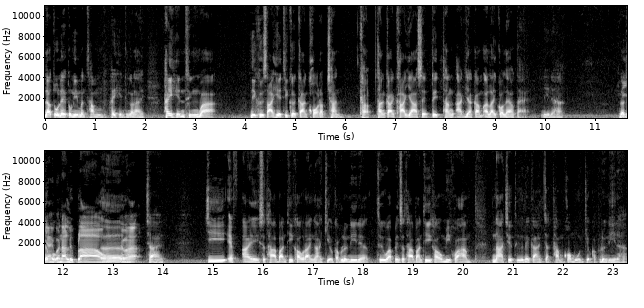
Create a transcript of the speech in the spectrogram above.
แล้วตัวเลขตรงนี้มันทำให้เห็นถึงอะไร ให้เห็นถึงว่านี่คือสาเหตุที่เกิดการคอร์รัปชันครับทั้งการค้ายาเสพติดทั้งอาชญากรรมอะไรก็แล้วแต่นี่นะฮะ มีใหญ่กว่านั้นหรือเปล่าเออใช่ไหมฮะใช่ GFI สถาบันที่เขารายงานเกี่ยวกับเรื่องนี้เนี่ยถือว่าเป็นสถาบันที่เขามีความน่าเชื่อถือในการจัดทำข้อมูลเกี่ยวกับเรื่องนี้นะฮะ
